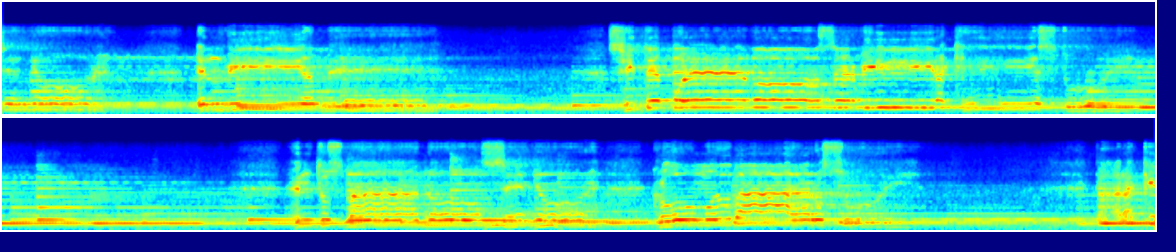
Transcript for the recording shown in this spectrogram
Señor, envíame. Si te puedo servir, aquí estoy. En tus manos, Señor, como el barro soy, para que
